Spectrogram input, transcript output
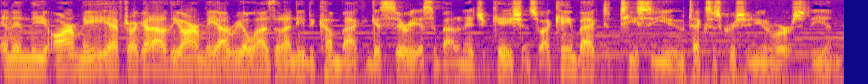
and in the army, after I got out of the army, I realized that I need to come back and get serious about an education. So I came back to TCU, Texas Christian University, and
